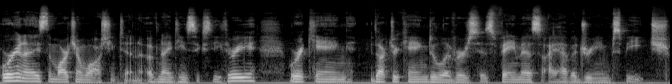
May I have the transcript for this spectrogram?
organized the March on Washington of 1963, where King, Dr. King, delivers his famous "I Have a Dream" speech.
